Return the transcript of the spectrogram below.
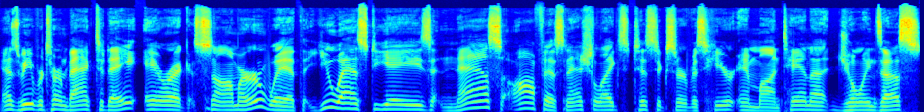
as we return back today, Eric Sommer with USDA's NASS office, National Ag Statistics Service here in Montana, joins us.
